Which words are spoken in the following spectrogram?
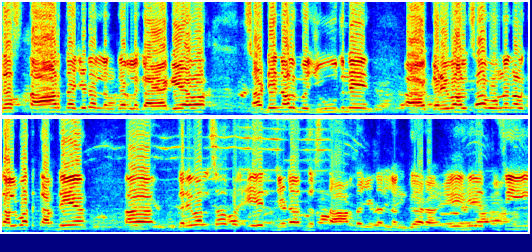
ਦਸਤਾਰ ਦਾ ਜਿਹੜਾ ਲੰਗਰ ਲਗਾਇਆ ਗਿਆ ਵਾ, ਸਾਡੇ ਨਾਲ ਮੌਜੂਦ ਨੇ ਗਰੇਵਾਲ ਸਾਹਿਬ, ਉਹਨਾਂ ਨਾਲ ਗੱਲਬਾਤ ਕਰਦੇ ਆ ਗਰੇਵਾਲ ਸਾਹਿਬ, ਇਹ ਜਿਹੜਾ ਦਸਤਾਰ ਦਾ ਜਿਹੜਾ ਲੰਗਰ ਆ, ਇਹ ਤੁਸੀਂ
